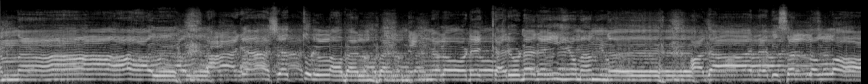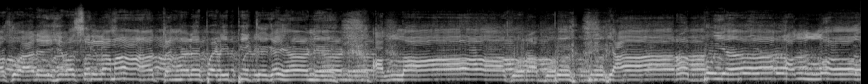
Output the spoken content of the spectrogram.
എന്നാൽ ആകാശത്തുള്ളവൻ നിങ്ങളോട് കരുണ ചെയ്യുമെന്ന് അതാ നബി സല്ലല്ലാഹു അലൈഹി വസല്ലമ തങ്ങളെ പഠിപ്പിക്കുകയാണ്. അല്ലാഹു റബ്ബ് യാ റബ്ബു യാ അല്ലാഹ്.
